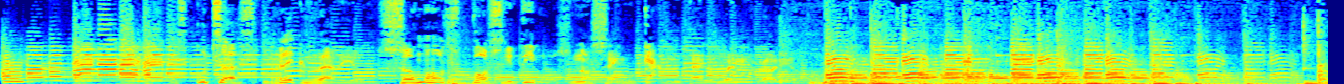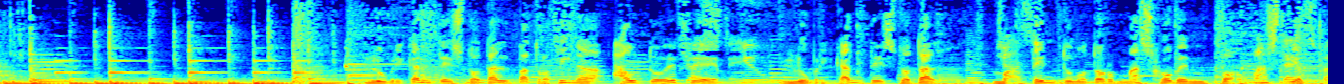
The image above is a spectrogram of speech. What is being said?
Escuchas Rec Radio. Somos positivos. Nos encanta el buen rollo. Lubricantes Total patrocina Auto FM. Lubricantes Total. Mantén tu motor más joven por más tiempo.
